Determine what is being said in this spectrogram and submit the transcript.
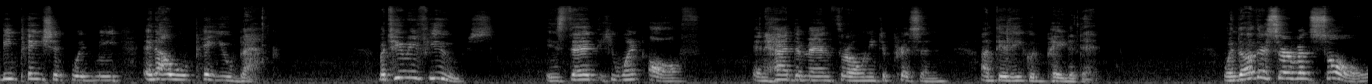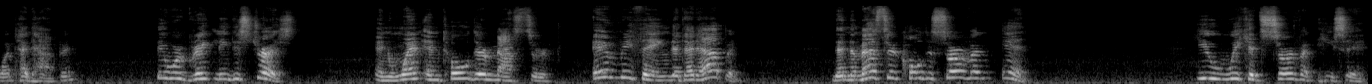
Be patient with me, and I will pay you back. But he refused. Instead, he went off and had the man thrown into prison until he could pay the debt. When the other servants saw what had happened, they were greatly distressed and went and told their master everything that had happened. Then the master called the servant in. You wicked servant, he said.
